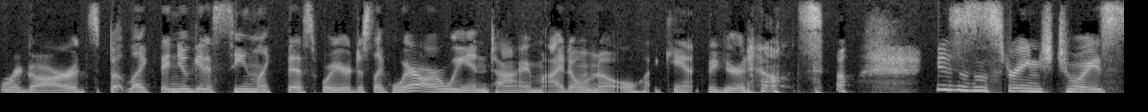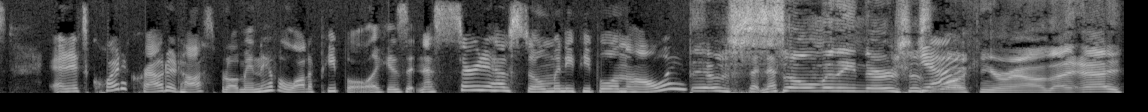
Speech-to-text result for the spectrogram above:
regards but like then you get a scene like this where you're just like where are we in time? I don't know. I can't figure it out. So this is a strange choice. And it's quite a crowded hospital. I mean they have a lot of people. Like is it necessary to have so many people in the hallways They have so many nurses Yeah? walking around. I, I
